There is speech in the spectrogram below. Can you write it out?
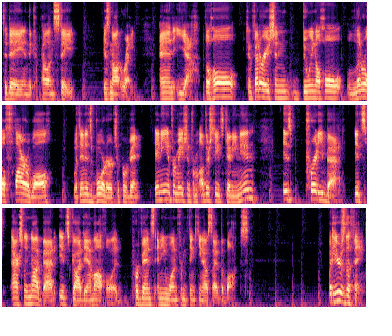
today in the Capellan state is not right. And yeah, the whole Confederation doing a whole literal firewall within its border to prevent any information from other states getting in is pretty bad. It's actually not bad, it's goddamn awful. It prevents anyone from thinking outside the box. But here's the thing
